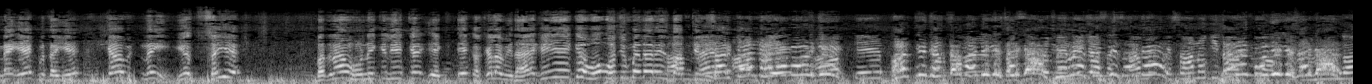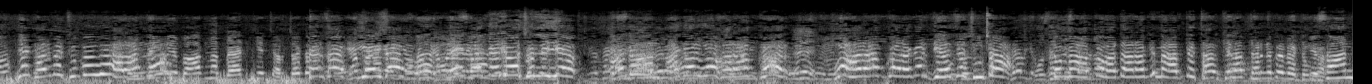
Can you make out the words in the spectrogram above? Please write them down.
नहीं एक बताइए। क्या नहीं ये सही है। बदनाम होने के लिए क्या एक एक अकेला विधायक है ये क्या? वो वो जिम्मेदार है इस बात के लिए। सरकार नाले मोड़ की भारतीय जनता पार्टी की सरकार किसानों की नरेंद्र मोदी की सरकार। ये घर में छुपे हुए हराम सुनने के बाद मैं बैठ के चर्चा कर एक बात मेरी बात सुन लीजिए आप। अगर अगर वो हराम खार वो हराम खार अगर जेल से छूटा तो मैं आपको बता रहा हूँ कि मैं आपके खिलाफ धरने पे बैठूँगा। किसान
